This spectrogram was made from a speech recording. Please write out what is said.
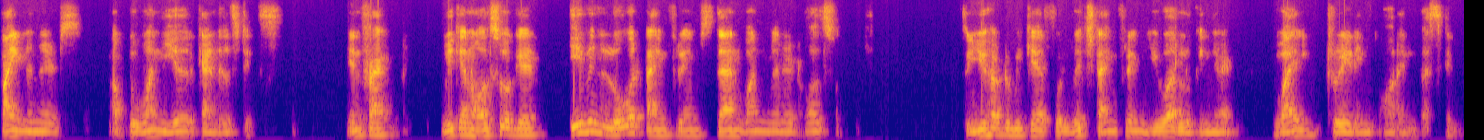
five minutes, up to one year candlesticks. In fact, we can also get even lower time frames than one minute also. So you have to be careful which time frame you are looking at while trading or investing.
